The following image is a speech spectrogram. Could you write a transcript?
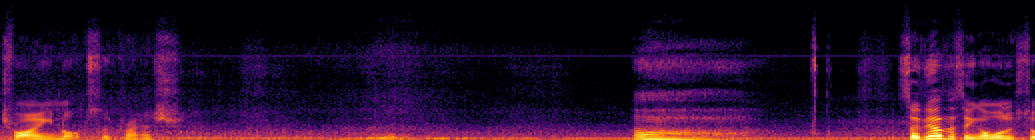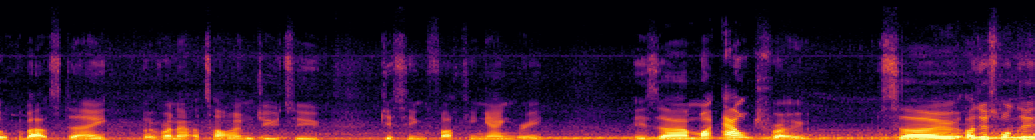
trying not to crash. So the other thing I want to talk about today, but run out of time due to getting fucking angry, is uh, my outro. So I just wanted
